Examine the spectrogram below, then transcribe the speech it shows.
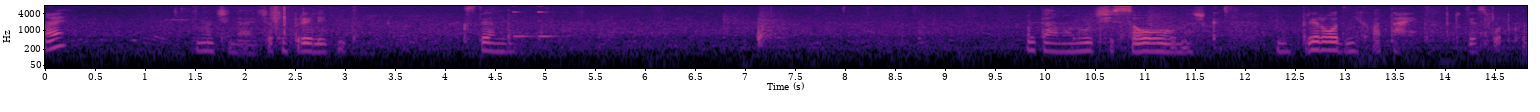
Ай? Начинает, сейчас он прилипнет к стенду. Вон там он лучи солнышко. Природы не хватает. Тут я сфоткаю.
